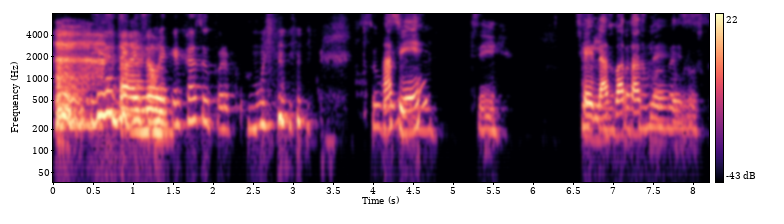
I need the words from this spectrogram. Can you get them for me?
Fíjate que Ay, es no. una queja súper común. ¿Ah, sí? común. Sí. Sí, Que las batas les-.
